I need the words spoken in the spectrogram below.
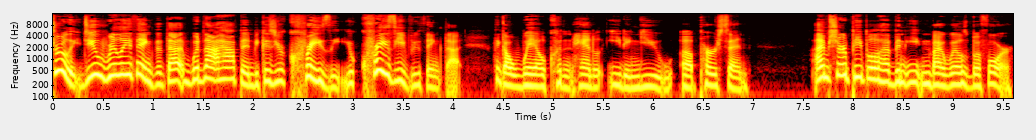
Truly, do you really think that that would not happen? Because you're crazy. You're crazy if you think that. I think a whale couldn't handle eating you, a person. I'm sure people have been eaten by whales before.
